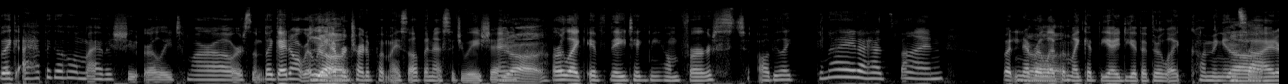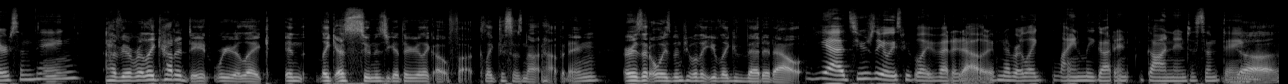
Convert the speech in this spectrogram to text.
like I have to go home. I have a shoot early tomorrow or something. Like I don't really Yeah. ever try to put myself in a situation. Yeah. Or like if they take me home first, I'll be like, "Good night. I had fun." But never let them like get the idea that they're like coming inside or something. Have you ever like had a date where you're like in like as soon as you get there you're like oh fuck like this is not happening or has it always been people that you've like vetted out? Yeah, it's usually always people i've vetted out. I've never like blindly gotten gone into something Yeah,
